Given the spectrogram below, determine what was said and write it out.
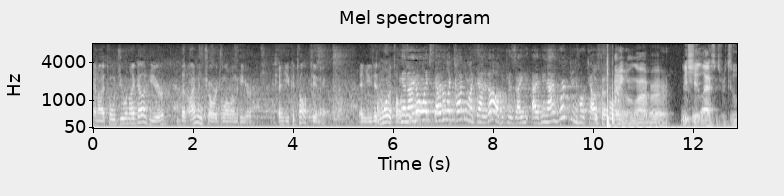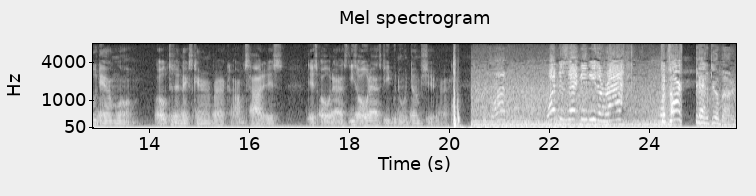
And I told you when I got here that I'm in charge while I'm here, and you could talk to me, and you didn't want to talk And to I me. don't like I don't like talking like that at all because I I mean I've worked in hotels before. I ain't gonna lie, bro. This shit lasts for too damn long. Go to the next Karen, bro. I'm tired of this. This old ass, these old ass people doing dumb shit, bro. What? What does that give you the right to park? What you got to do about it?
